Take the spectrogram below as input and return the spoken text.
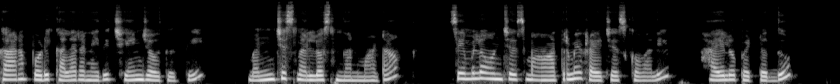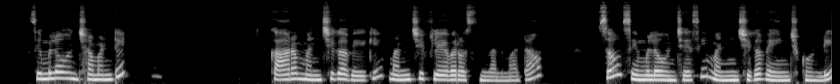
కారం పొడి కలర్ అనేది చేంజ్ అవుతుంది. మంచి స్మెల్ వస్తుందన్నమాట. సిమ్లో ఉంచేసి మాత్రమే ఫ్రై చేసుకోవాలి. హైలో పెట్టొద్దు. సిమ్లో ఉంచామంటే కారం మంచిగా వేగి మంచి ఫ్లేవర్ వస్తుందన్నమాట. సో సిమ్లో ఉంచేసి మంచిగా వేయించుకోండి.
